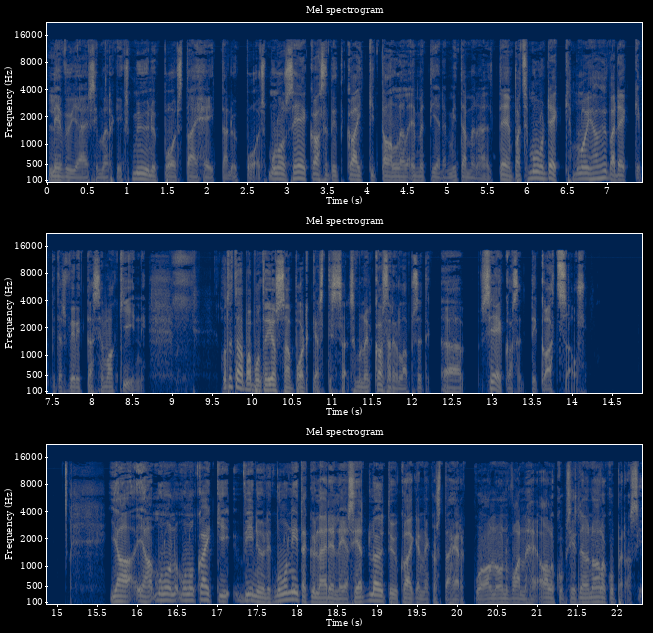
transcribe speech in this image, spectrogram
levyjä esimerkiksi myynyt pois tai heittänyt pois. Mulla on C-kasetit kaikki tallella, en mä tiedä mitä mä näille teen, paitsi mulla on dekki. Mulla on ihan hyvä dekki, pitäisi virittää se vaan kiinni. Otetaanpa muuten jossain podcastissa semmoinen kasarilapset C-kasettikatsaus. Ja, ja mulla, on, mulla on kaikki vinyylit, mulla on niitä kyllä edelleen ja sieltä löytyy kaiken näköistä herkkua, on, on vanhe, alku, siis ne on alkuperäisiä.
